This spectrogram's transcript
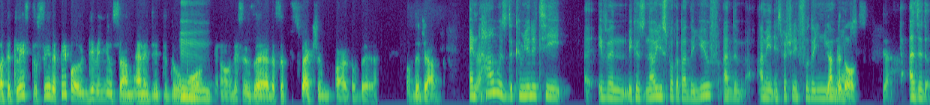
but at least to see the people giving you some energy to do mm. more. You know, this is uh, the satisfaction part of the of the job. And yeah. how was the community? Uh, even because now you spoke about the youth at the, I mean, especially for the new young ones, adults, yeah. As a,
